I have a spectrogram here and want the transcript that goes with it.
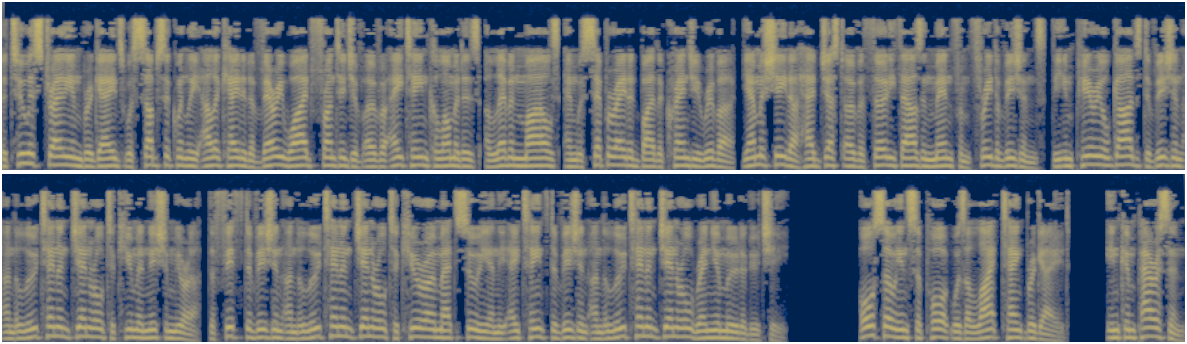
The two Australian brigades were subsequently allocated a very wide frontage of over 18 kilometres 11 miles and were separated by the Kranji River. Yamashita had just over 30,000 men from three divisions, the Imperial Guards Division under Lieutenant General Takuma Nishimura, the 5th Division under Lieutenant General Takuro Matsui and the 18th Division under Lieutenant General Renya Mutaguchi. Also in support was a light tank brigade. In comparison,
